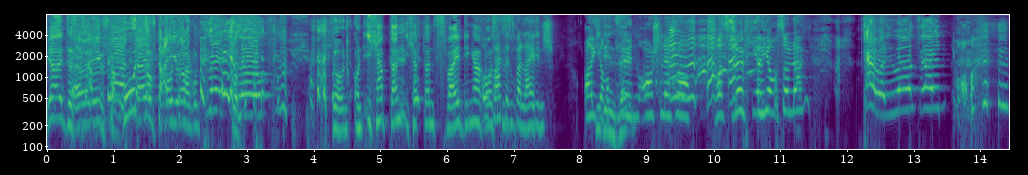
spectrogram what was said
Ja, das Aber die ist verboten auf der Autobahn rum. Weggelaufen. So, und, und ich habe dann, ich habe dann zwei Dinger Oh, warte, rausgesucht. es war die Leipzig. Oh, ihr blöden Arschlöcher. Was läuft ihr hier auch so lang? Kann man nicht wahr sein.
